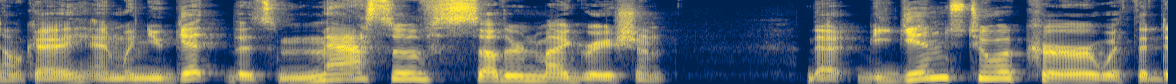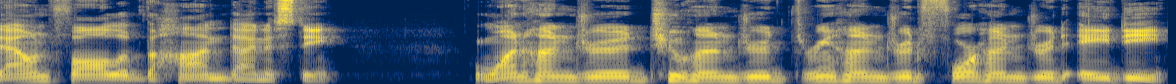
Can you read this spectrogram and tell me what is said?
Okay, and when you get this massive southern migration that begins to occur with the downfall of the Han Dynasty, 100, 200, 300, 400 AD.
